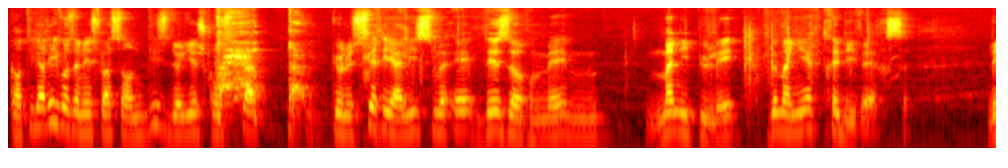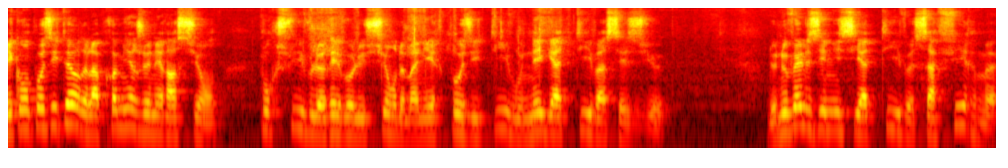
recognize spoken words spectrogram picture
Quand il arrive aux années 70, de Liège constate que le sérialisme est désormais manipulé de manière très diverse. Les compositeurs de la première génération poursuivent leur évolution de manière positive ou négative à ses yeux. De nouvelles initiatives s'affirment,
